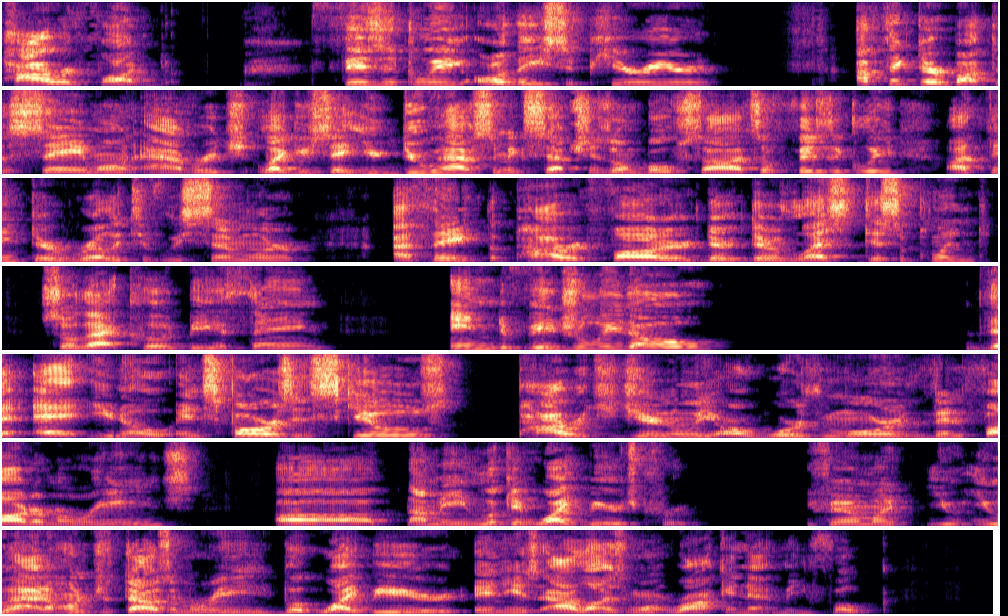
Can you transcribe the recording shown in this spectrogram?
pirate fodder physically, are they superior? I think they're about the same on average. Like you say, you do have some exceptions on both sides. So physically, I think they're relatively similar. I think the pirate fodder, they're they're less disciplined, so that could be a thing. Individually though, the eh, you know, as far as in skills, pirates generally are worth more than fodder marines. Uh, I mean, look at Whitebeard's crew. You feel me? You you had a hundred thousand Marines, but Whitebeard and his allies weren't rocking that many folk.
